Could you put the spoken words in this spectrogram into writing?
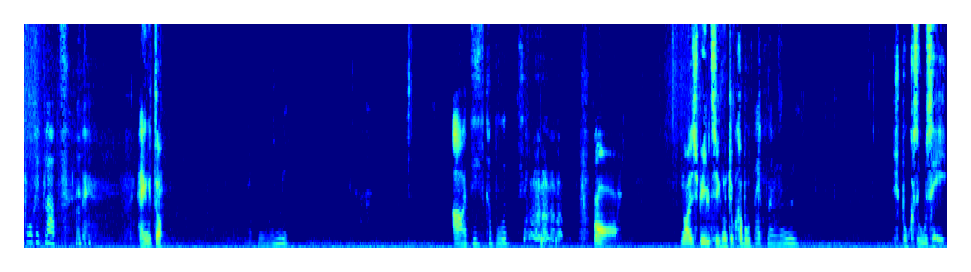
brauche ich Platz. Hängt da. Ah, die ist kaputt. Oh. Neues Spielzeug und schon kaputt. Von dem Maul. Spuck's aus, hey.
